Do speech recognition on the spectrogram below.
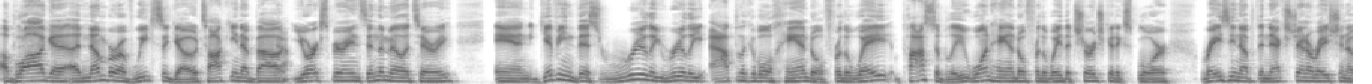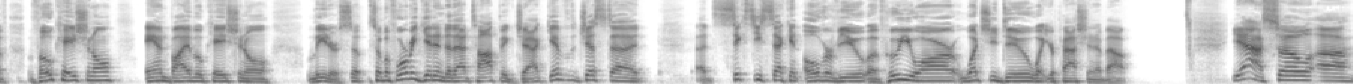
a blog a, a number of weeks ago talking about yeah. your experience in the military and giving this really, really applicable handle for the way, possibly one handle for the way the church could explore raising up the next generation of vocational and bivocational leaders. So, so before we get into that topic, Jack, give just a, a 60 second overview of who you are, what you do, what you're passionate about. Yeah. So, uh,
